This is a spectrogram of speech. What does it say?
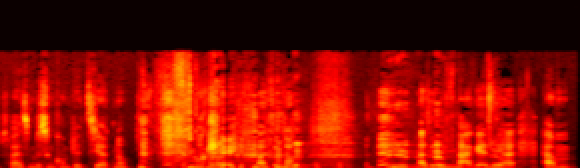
das war jetzt ein bisschen kompliziert, ne? okay, also, noch, also die ähm, Frage ist ja, ja ähm,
